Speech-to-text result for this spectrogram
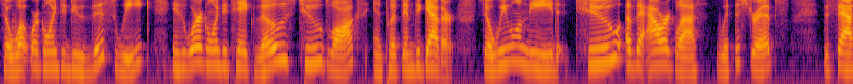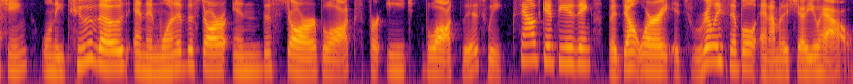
So what we're going to do this week is we're going to take those two blocks and put them together. So we will need two of the hourglass with the strips, the sashing. We'll need two of those and then one of the star in the star blocks for each block this week. Sounds confusing, but don't worry, it's really simple and I'm going to show you how.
